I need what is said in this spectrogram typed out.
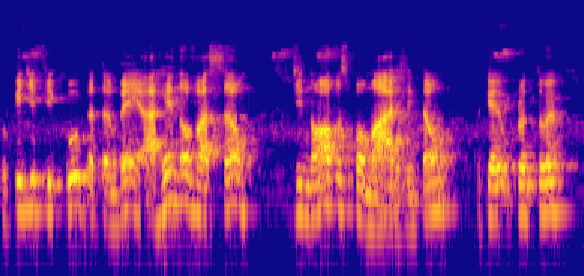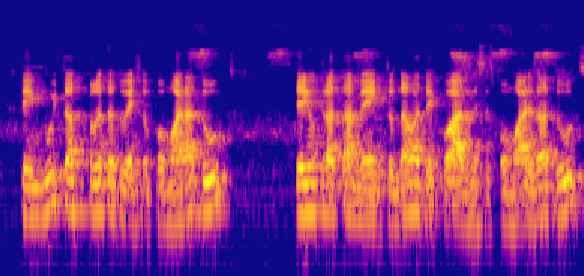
O que dificulta também a renovação de novos pomares. Então, porque o produtor tem muita planta doente no pomar adulto, tem um tratamento não adequado nesses pomares adultos,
